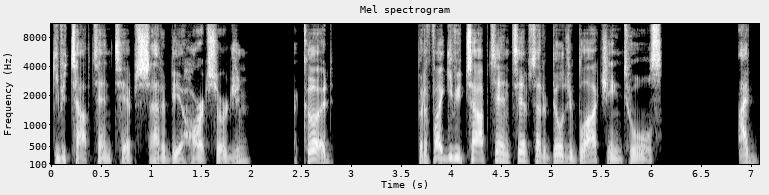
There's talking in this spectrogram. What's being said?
give you top 10 tips how to be a heart surgeon. I could. But if I give you top 10 tips how to build your blockchain tools, I've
